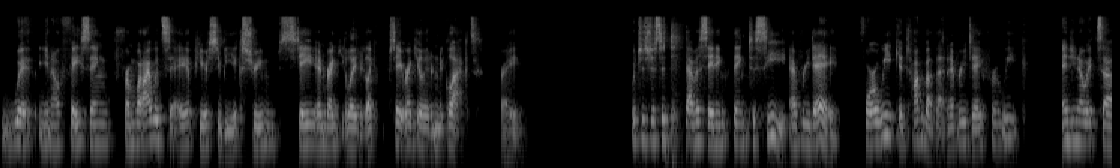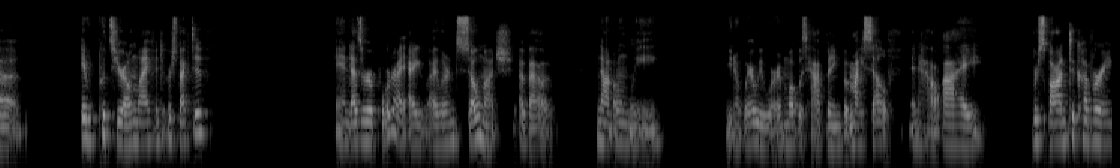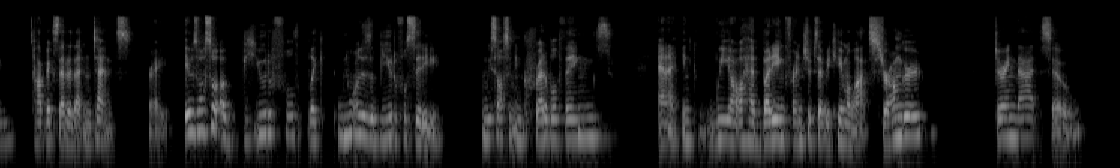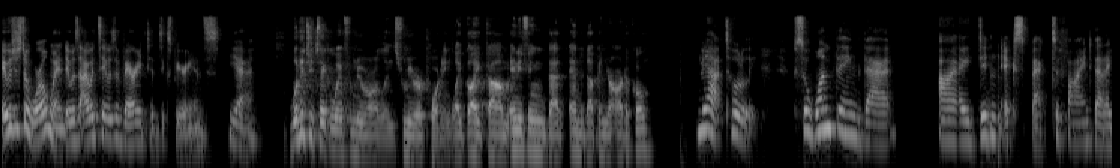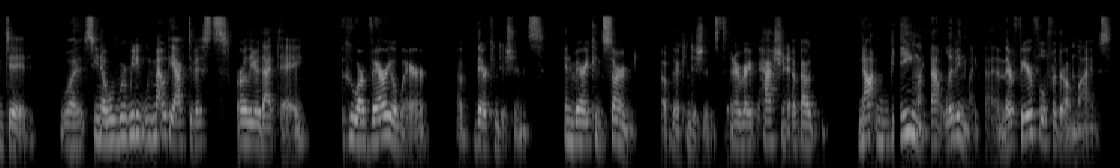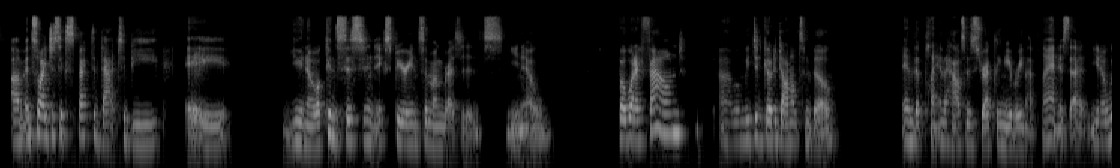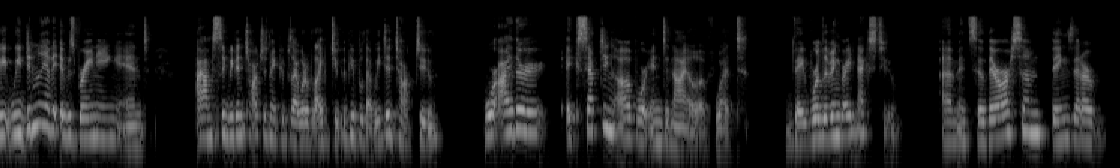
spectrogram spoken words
with you know facing from what i would say appears to be extreme state and regulated like state regulator neglect right which is just a devastating thing to see every day for a week and talk about that every day for a week. And you know, it's uh it puts your own life into perspective. And as a reporter, I, I, I learned so much about not only you know where we were and what was happening, but myself and how I respond to covering topics that are that intense. Right. It was also a beautiful, like New Orleans is a beautiful city. And we saw some incredible things and i think we all had budding friendships that became a lot stronger during that. So it was just a whirlwind. It was i would say it was a very intense experience. Yeah. What did you take away from new orleans from your reporting? Like like um anything that ended up in your article? Yeah totally. So one thing that i didn't expect to find that i did was you know when we were meeting we met with the activists earlier that day who are very aware of their conditions and very concerned of their conditions and are very passionate about not being like that, living like that, and they're fearful for their own lives. Um, and so I just expected that to be a, you know, a consistent experience among residents, you know. But what I found uh, when we did go to Donaldsonville, and the plant in the houses directly neighboring that plant is that you know we we didn't really have it. It was raining, and honestly we didn't talk to as many people as I would have liked to. But the people that we did talk to were either accepting of or in denial of what they were living right next to. Um, and so there are some things that are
